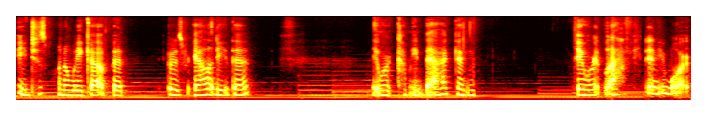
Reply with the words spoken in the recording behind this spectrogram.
You just want to wake up, and it was reality that they weren't coming back and they weren't laughing anymore.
